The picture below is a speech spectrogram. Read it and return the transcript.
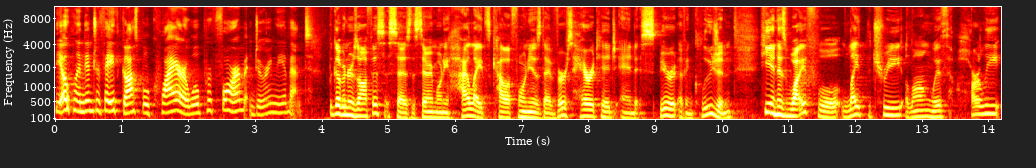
The Oakland Interfaith Gospel Choir will perform during the event. The governor's office says the ceremony highlights California's diverse heritage and spirit of inclusion. He and his wife will light the tree along with Harley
